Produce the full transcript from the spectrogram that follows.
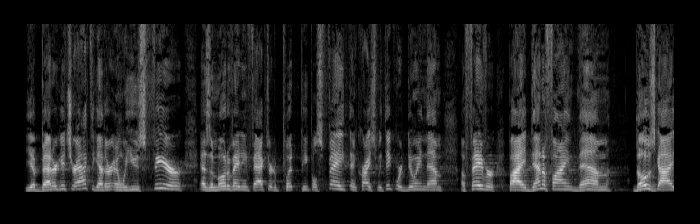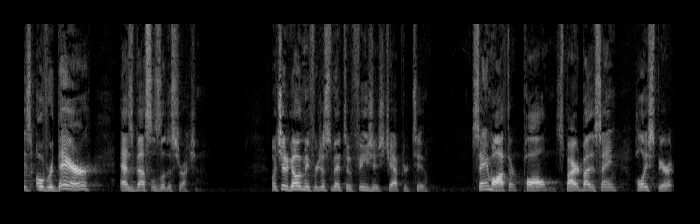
You better get your act together. And we use fear as a motivating factor to put people's faith in Christ. We think we're doing them a favor by identifying them, those guys over there, as vessels of destruction. I want you to go with me for just a minute to Ephesians chapter 2. Same author, Paul, inspired by the same Holy Spirit,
